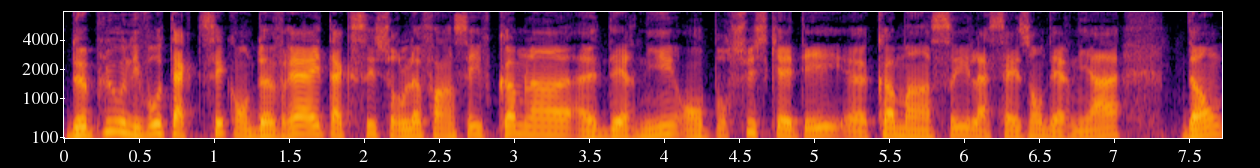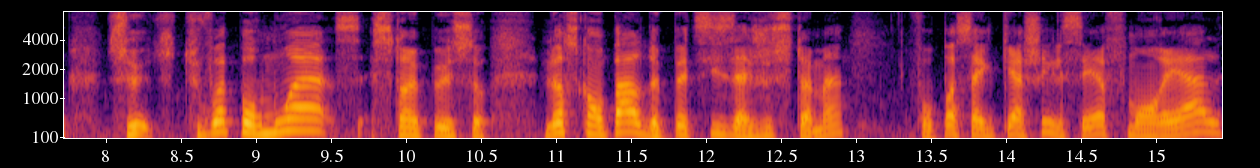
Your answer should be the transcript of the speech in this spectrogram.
De plus, au niveau tactique, on devrait être axé sur l'offensive comme l'an euh, dernier. On poursuit ce qui a été commencé la saison dernière. Donc, tu, tu vois, pour moi, c'est un peu ça. Lorsqu'on parle de petits ajustements, il ne faut pas se le cacher. Le CF Montréal,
